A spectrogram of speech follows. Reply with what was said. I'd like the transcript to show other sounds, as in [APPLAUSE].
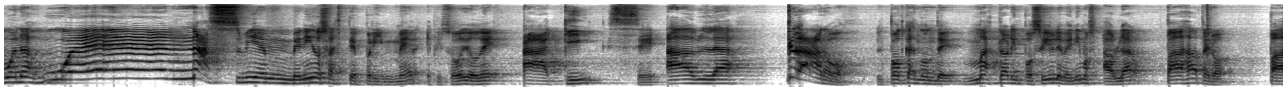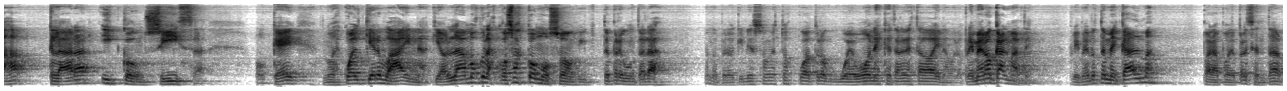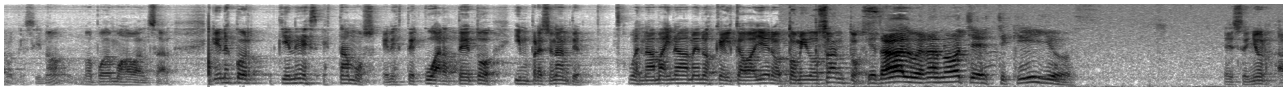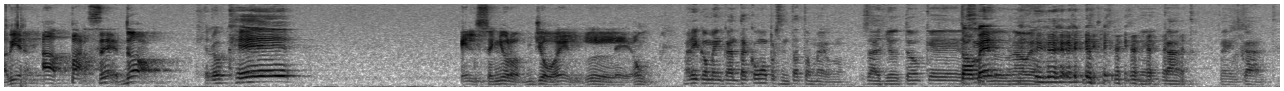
Buenas, buenas, buenas. Bienvenidos a este primer episodio de Aquí se habla claro. El podcast donde más claro imposible venimos a hablar paja, pero paja clara y concisa. ¿Ok? No es cualquier vaina. Aquí hablamos con las cosas como son. Y te preguntarás, bueno, pero ¿quiénes son estos cuatro huevones que están en esta vaina? Bueno, primero cálmate. Primero te me calmas para poder presentar, porque si no, no podemos avanzar. ¿Quiénes, ¿Quiénes estamos en este cuarteto impresionante? Pues nada más y nada menos que el caballero Tommy Dos Santos. ¿Qué tal? Buenas noches, chiquillos. El señor Javier Aparcedo. ¿Qué lo que? El señor Joel León. Marico, me encanta cómo presenta Tomé, ¿no? O sea, yo tengo que ¿Tomé? decirlo de una vez. Me encanta, me encanta.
